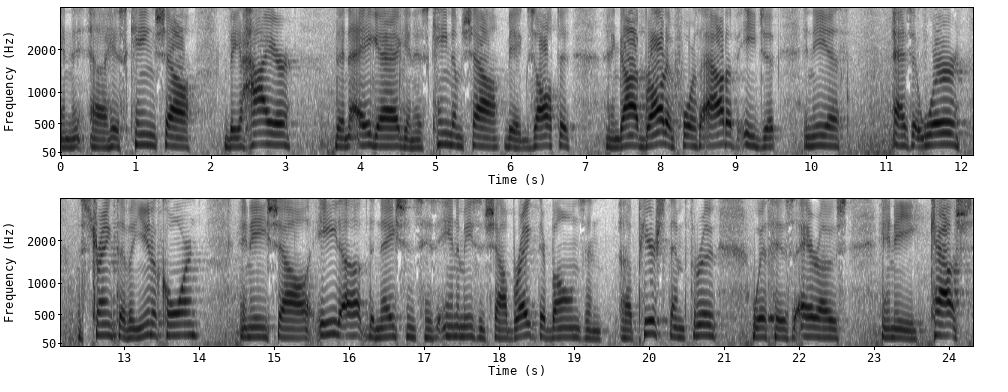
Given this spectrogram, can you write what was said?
and uh, his king shall be higher than Agag, and his kingdom shall be exalted. And God brought him forth out of Egypt, and he hath, as it were, the strength of a unicorn. And he shall eat up the nations, his enemies, and shall break their bones and uh, pierce them through with his arrows. And he couched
